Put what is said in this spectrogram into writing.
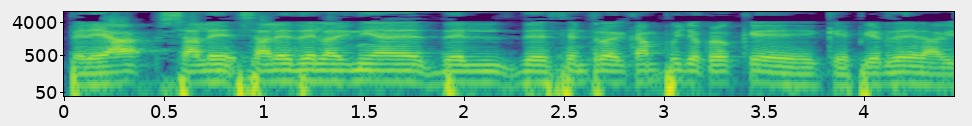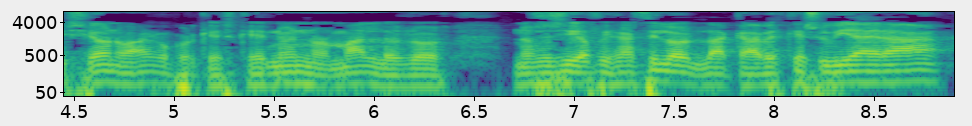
Perea sale, sale de la línea de, del, centro del campo y yo creo que, que, pierde la visión o algo, porque es que no es normal. Los, los no sé si os fijaste, los, la, cada vez que subía era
